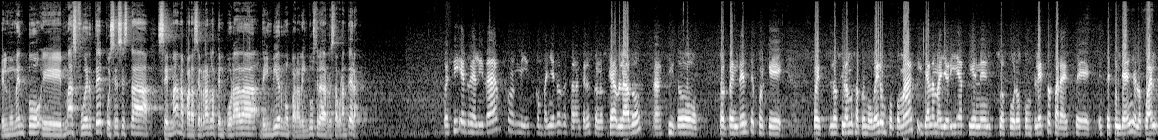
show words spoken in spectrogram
el momento eh, más fuerte, pues, es esta semana para cerrar la temporada de invierno para la industria restaurantera. Pues sí, en realidad, con mis compañeros restauranteros con los que he hablado, ha sido sorprendente porque pues los íbamos a promover un poco más y ya la mayoría tienen su aforo completo para este, este fin de año, lo cual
